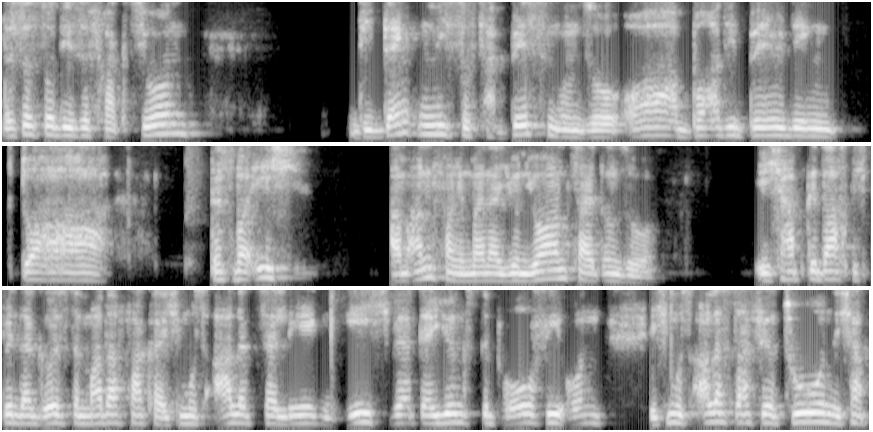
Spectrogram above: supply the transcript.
das ist so diese Fraktion, die denken nicht so verbissen und so, oh, Bodybuilding, oh, das war ich am Anfang in meiner Juniorenzeit und so. Ich habe gedacht, ich bin der größte Motherfucker, ich muss alle zerlegen, ich werde der jüngste Profi und ich muss alles dafür tun. Ich habe,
